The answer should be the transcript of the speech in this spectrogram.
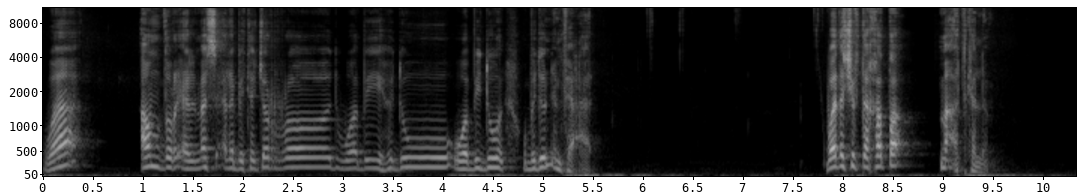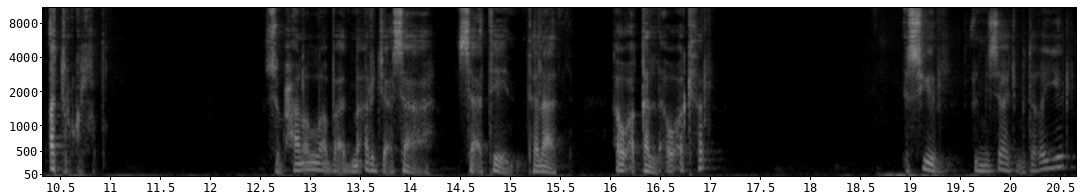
وأنظر إلى المسألة بتجرد وبهدوء وبدون وبدون انفعال. وإذا شفت خطأ ما أتكلم أترك الخطأ. سبحان الله بعد ما أرجع ساعة ساعتين ثلاث أو أقل أو أكثر يصير المزاج متغير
